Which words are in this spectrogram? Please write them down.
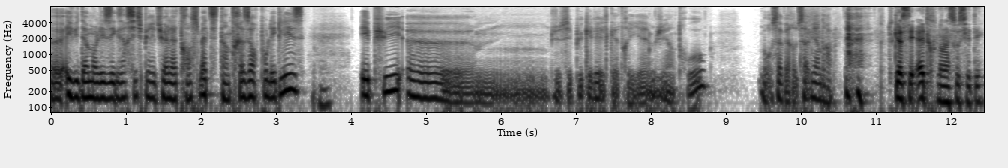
euh, évidemment les exercices spirituels à transmettre, c'est un trésor pour l'Église, mm. Et puis, euh, je ne sais plus quel est le quatrième, j'ai un trou. Bon, ça, ça viendra. en tout cas, c'est être dans la société.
